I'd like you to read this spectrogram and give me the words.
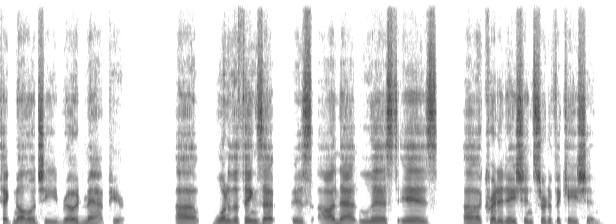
technology roadmap here, uh, one of the things that is on that list is uh, accreditation certification.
